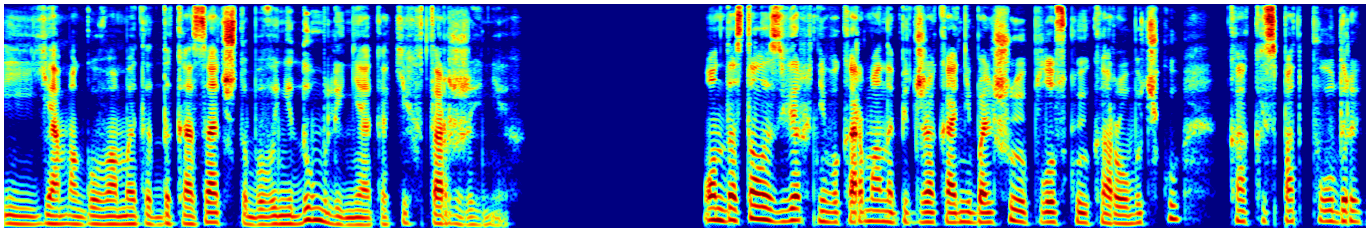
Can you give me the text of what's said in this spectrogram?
и я могу вам это доказать, чтобы вы не думали ни о каких вторжениях. Он достал из верхнего кармана пиджака небольшую плоскую коробочку, как из-под пудры,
